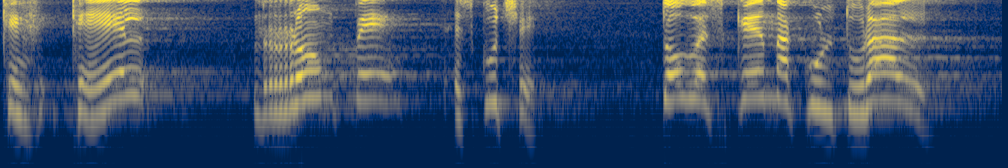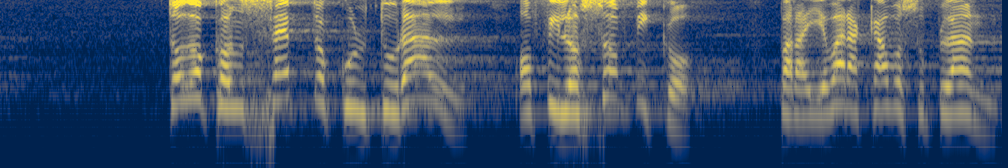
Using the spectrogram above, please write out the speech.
que, que Él rompe, escuche, todo esquema cultural, todo concepto cultural o filosófico para llevar a cabo su plan.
